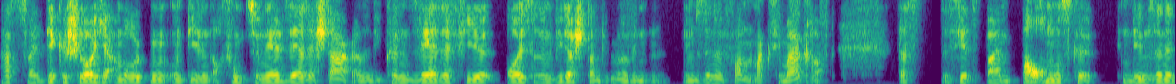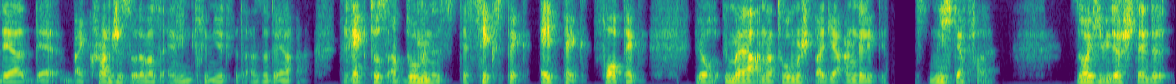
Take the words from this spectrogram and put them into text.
Hast zwei dicke Schläuche am Rücken und die sind auch funktionell sehr, sehr stark. Also die können sehr, sehr viel äußeren Widerstand überwinden im Sinne von Maximalkraft. Das ist jetzt beim Bauchmuskel in dem Sinne, der, der bei Crunches oder was ähnlichem trainiert wird. Also der Rectus Abdominis, der Sixpack, Eightpack, Fourpack, wie auch immer er anatomisch bei dir angelegt ist, ist nicht der Fall. Solche Widerstände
